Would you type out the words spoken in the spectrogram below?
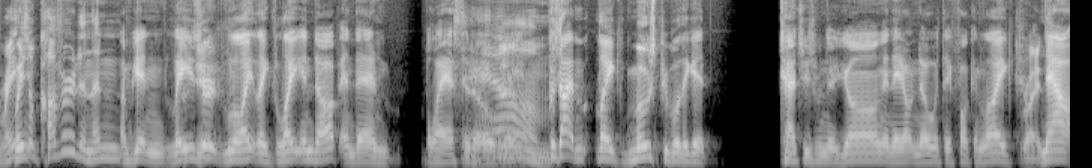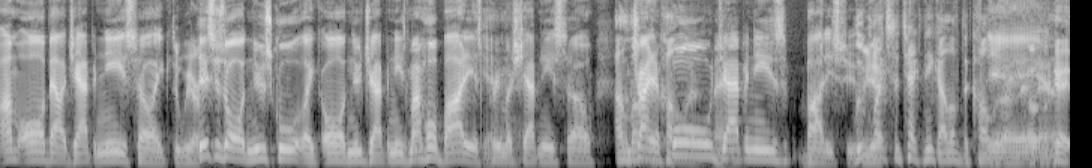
when- so covered, and then I'm getting lasered, light like lightened up, and then blasted over. Because I'm like most people, they get tattoos when they're young and they don't know what they fucking like. Right. now, I'm all about Japanese, so like Dude, are- this is all new school, like all new Japanese. My whole body is pretty much Japanese, so I I'm trying the to color, full man. Japanese bodysuit. Luke Yeah. likes the technique. I love the color. Yeah, yeah, Oh, yeah. okay,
